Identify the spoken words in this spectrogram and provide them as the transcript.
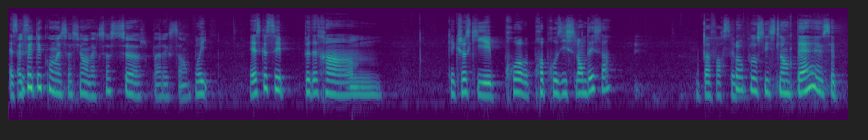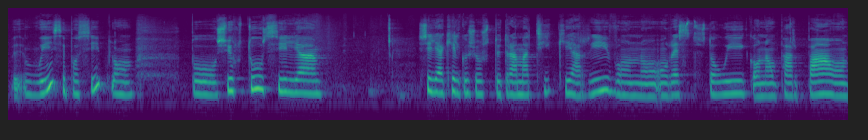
Elle fait des conversations avec sa sœur, par exemple. Oui. Est-ce que c'est peut-être un quelque chose qui est propre aux Islandais, ça? Ou pas forcément? Propre aux Islandais, oui, c'est possible. pour, surtout s'il y a s'il y a quelque chose de dramatique qui arrive, on, on reste stoïque, on n'en parle pas, on,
